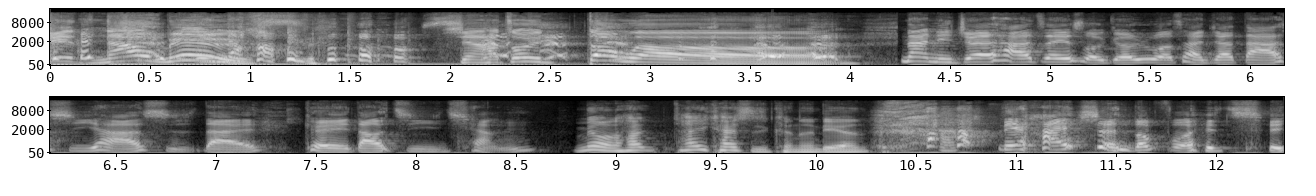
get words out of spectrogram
It now moves，现在他终于动了。那你觉得他这一首歌如果参加大嘻哈时代，可以到几强？没有，他他一开始可能连 连海选都不会进。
